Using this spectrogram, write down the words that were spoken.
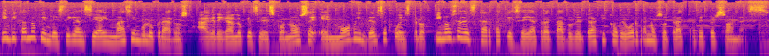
indicando que investigan si hay más involucrados, agregando que se desconoce el móvil del secuestro y no se descarta que se haya tratado de tráfico de órganos o trata de personas.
